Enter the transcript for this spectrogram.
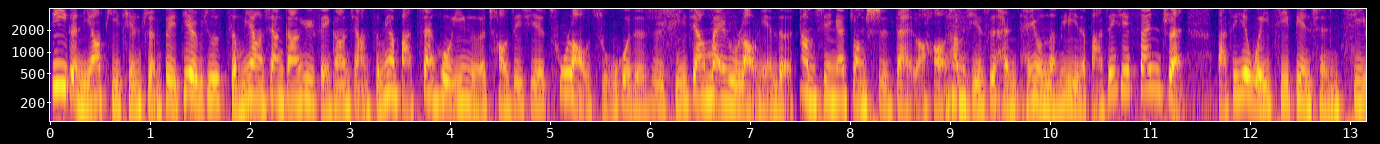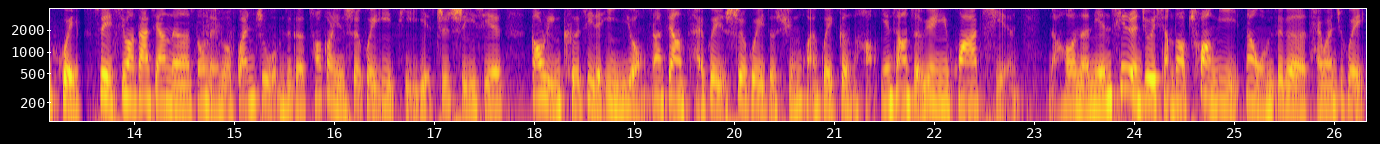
第一个你要提前准备，第二个就是怎么样，像刚刚玉肥刚刚讲，怎么样把战后婴儿潮这些初老族或者是即将迈入老年的，他们是应该壮世代了哈，他们其实是很很有能力的，把这些翻转，把这些危机变成机会。所以希望大家呢都能够关注我们这个超高龄社会议题，也支持一些高龄科技的应用，那这样才会社会的循环会更好。年长者愿意花钱，然后呢年轻人就会想到创意，那我们这个台湾就会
